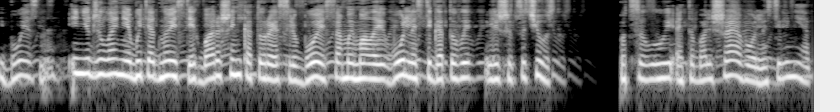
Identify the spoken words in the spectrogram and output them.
И боязно, и нет желания быть одной из тех барышень, которые с любой самой малой вольности готовы лишиться чувств. Поцелуй — это большая вольность или нет?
